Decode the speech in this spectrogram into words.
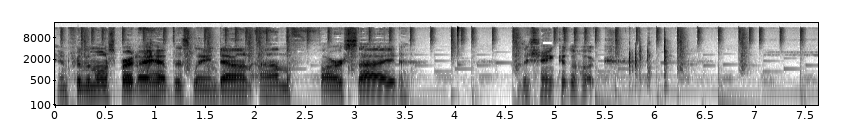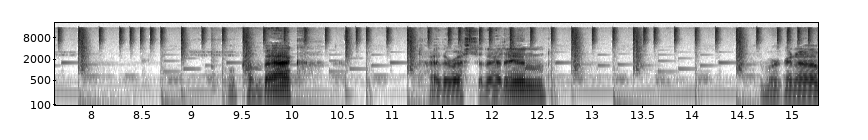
And for the most part, I have this laying down on the far side of the shank of the hook. We'll come back, tie the rest of that in. We're gonna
